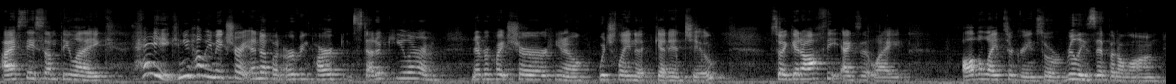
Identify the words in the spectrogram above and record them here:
I say something like, hey, can you help me make sure I end up on Irving Park instead of Keeler? I'm never quite sure, you know, which lane to get into. So I get off the exit light. All the lights are green, so we're really zipping along.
